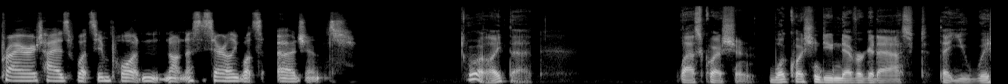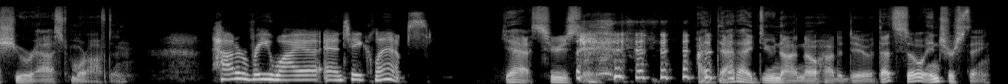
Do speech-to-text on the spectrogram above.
prioritize what's important, not necessarily what's urgent. Oh, I like that. Last question. What question do you never get asked that you wish you were asked more often? How to rewire antique lamps. Yeah, seriously. I, that I do not know how to do. That's so interesting.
